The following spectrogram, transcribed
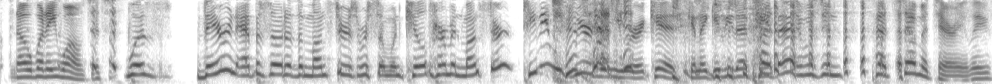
Nobody wants it. Was there an episode of The Munsters where someone killed Herman Munster? TV was weird when you were a kid. Can I give you that feedback? It was in Pet Sematary. They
